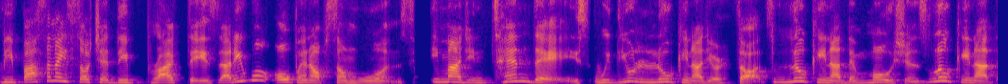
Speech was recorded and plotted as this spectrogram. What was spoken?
Vipassana is such a deep practice that it will open up some wounds. Imagine 10 days with you looking at your thoughts, looking at the emotions, looking at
